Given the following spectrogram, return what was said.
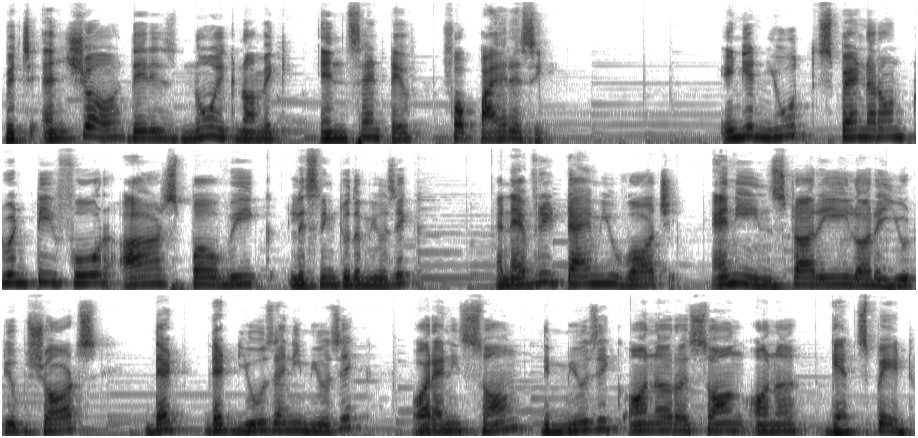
which ensure there is no economic incentive for piracy. Indian youth spend around 24 hours per week listening to the music, and every time you watch any Insta reel or a YouTube shorts that, that use any music or any song, the music owner or song owner gets paid.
